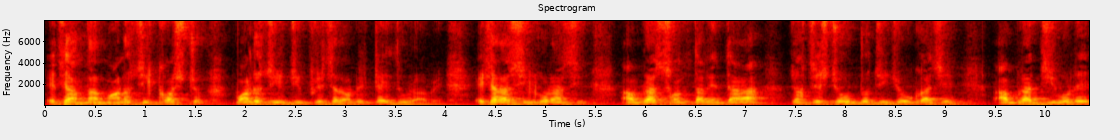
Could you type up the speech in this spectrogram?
এতে আপনার মানসিক কষ্ট, মানসিক ডিপ্রেশন অনেকটাই দূর হবে। এছাড়া সিংহ রাশি আপনার সন্তানের দ্বারা যথেষ্ট উন্নতি যোগ আছে। আপনার জীবনে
